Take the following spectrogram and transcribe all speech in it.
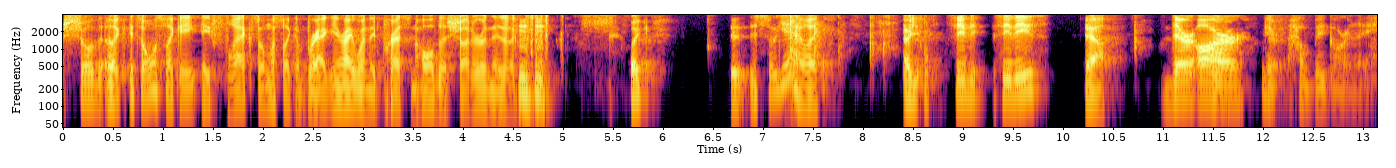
show that, like, it's almost like a, a flex, almost like a bragging right when they press and hold the shutter, and there's like, like, so yeah, like, are you? see the, see these? Yeah, There oh, are. here. How big are they?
